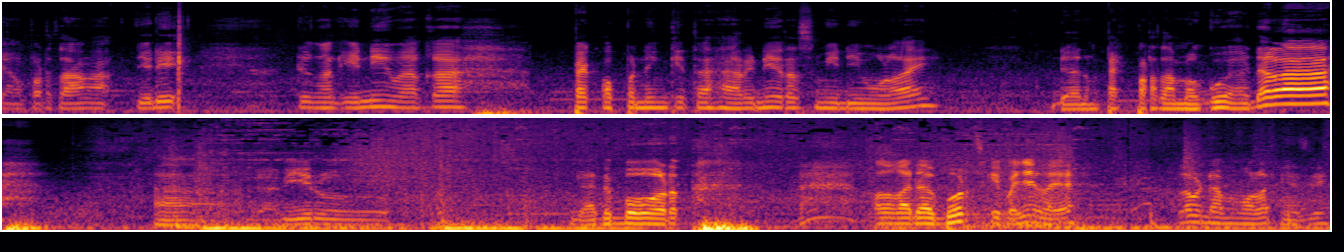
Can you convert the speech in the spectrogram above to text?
yang pertama. Jadi dengan ini maka pack opening kita hari ini resmi dimulai. Dan pack pertama gue adalah ah, nggak biru, nggak ada board. Kalau nggak ada board skip aja lah ya. Lo udah mau lihat gak sih?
